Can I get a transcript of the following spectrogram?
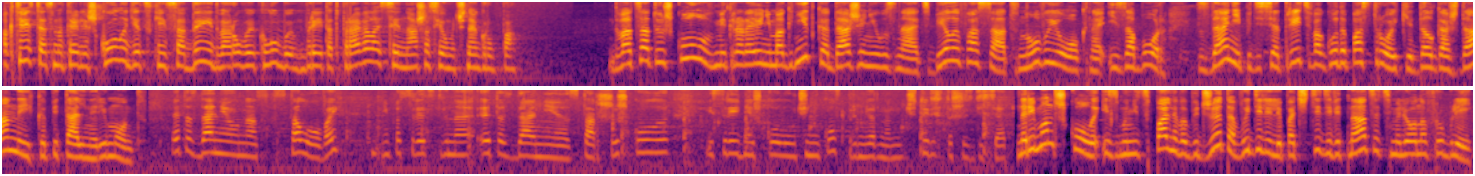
Активисты осмотрели школы, детские сады и дворовые клубы. В рейд отправилась и наша съемочная группа. Двадцатую школу в микрорайоне Магнитка даже не узнать. Белый фасад, новые окна и забор. Здание 53-го года постройки, долгожданный капитальный ремонт. Это здание у нас столовой непосредственно. Это здание старшей школы и средней школы учеников примерно 460. На ремонт школы из муниципального бюджета выделили почти 19 миллионов рублей.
